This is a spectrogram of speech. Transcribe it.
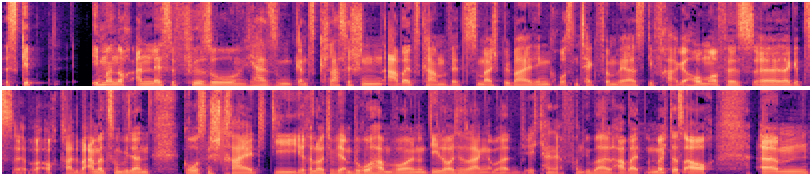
es gibt immer noch Anlässe für so, ja, so einen ganz klassischen Arbeitskampf. Jetzt zum Beispiel bei den großen Tech-Firmen wäre es die Frage Homeoffice. Äh, da gibt es äh, auch gerade bei Amazon wieder einen großen Streit, die ihre Leute wieder im Büro haben wollen und die Leute sagen, aber ich kann ja von überall arbeiten und möchte das auch. Ähm,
